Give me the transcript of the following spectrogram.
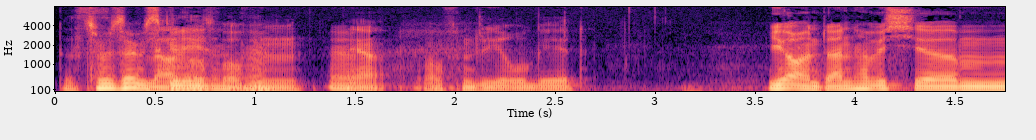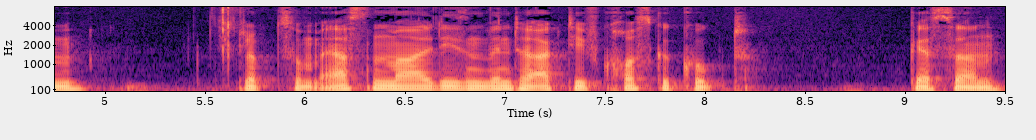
Dass Zumindest hab ich's Vlasov gelesen, Auf den, ja. ja. Auf den Giro geht. Ja, und dann habe ich ähm, glaube, zum ersten Mal diesen Winter aktiv Cross geguckt. Gestern.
